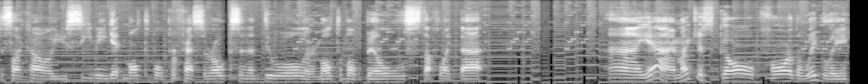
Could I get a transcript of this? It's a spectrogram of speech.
Just like how you see me get multiple Professor Oaks in a duel, or multiple Bills, stuff like that. Uh, yeah, I might just go for the Wiggly,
